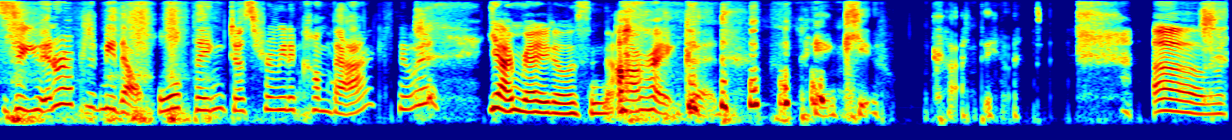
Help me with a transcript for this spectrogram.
So you interrupted me that whole thing just for me to come back to it. Yeah, I'm ready to listen now. All right, good. Thank you. God damn it. Um,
